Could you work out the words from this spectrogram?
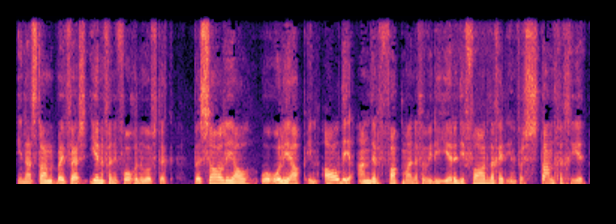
En dan staan by vers 1 van die volgende hoofstuk Besaliel, Oholiab en al die ander vakmanne vir wie die Here die vaardigheid en verstand gegee het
